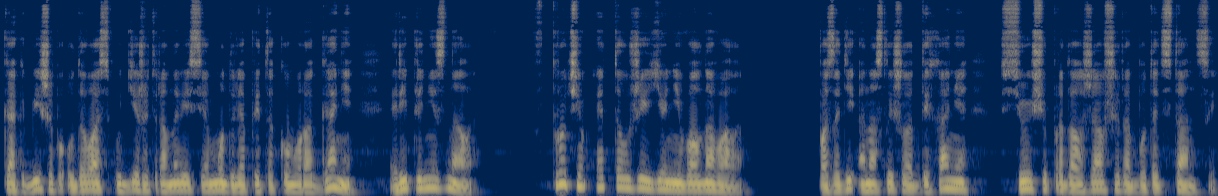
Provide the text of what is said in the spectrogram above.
Как Бишопу удавалось удержать равновесие модуля при таком урагане, Рипли не знала. Впрочем, это уже ее не волновало. Позади она слышала дыхание все еще продолжавшей работать станции.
